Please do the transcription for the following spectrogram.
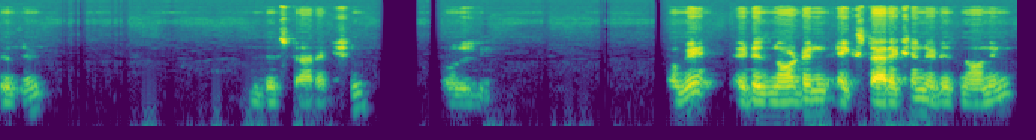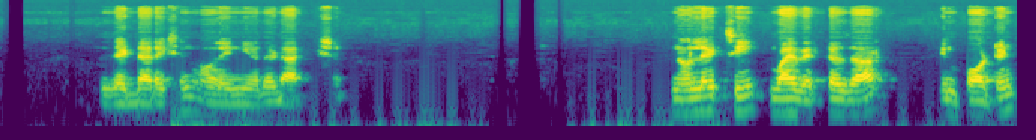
this is in this direction only. Okay? It is not in x direction it is not in z direction or any other direction. Now let's see why vectors are important.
